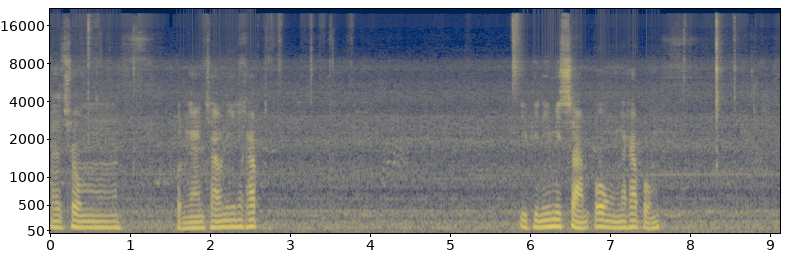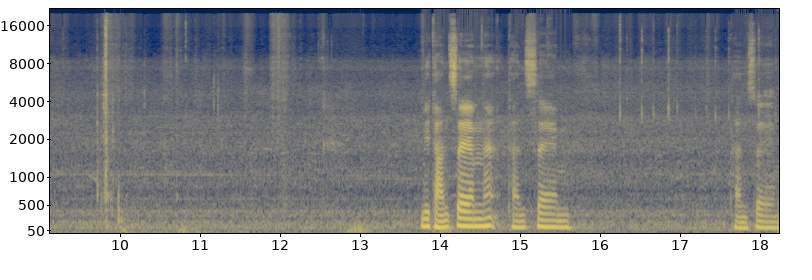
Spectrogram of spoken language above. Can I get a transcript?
มาชมผลงานเช้านี้นะครับ EP นี้มี 3 องค์นะครับผม มีฐานแซมนะฮะฐานแซม ฐานแซม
